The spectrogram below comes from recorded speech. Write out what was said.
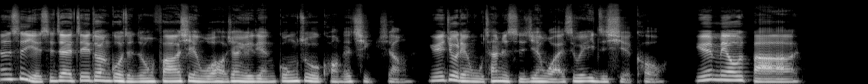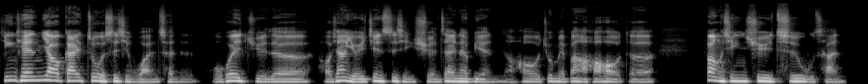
但是也是在这段过程中发现我好像有一点工作狂的倾向，因为就连午餐的时间我还是会一直写扣，因为没有把今天要该做的事情完成的，我会觉得好像有一件事情悬在那边，然后就没办法好好的放心去吃午餐。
